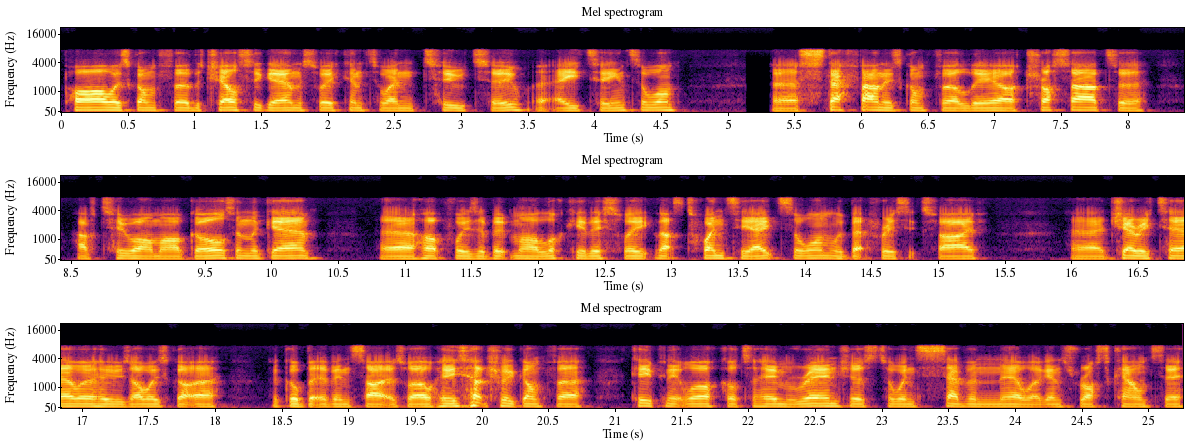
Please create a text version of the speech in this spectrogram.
Paul has gone for the Chelsea game this weekend to end 2 2 at 18 to 1. Uh, Stefan has gone for Leo Trossard to have two or more goals in the game. Uh, hopefully, he's a bit more lucky this week. That's 28 to 1 with Bet365. Uh, Jerry Taylor, who's always got a, a good bit of insight as well, he's actually gone for keeping it local to him. Rangers to win 7 0 against Ross County,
